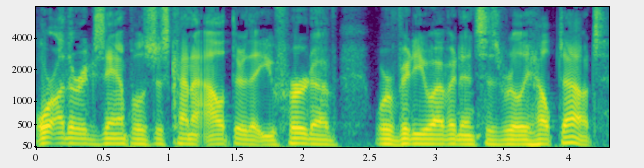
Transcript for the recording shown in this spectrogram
or other examples just kind of out there that you've heard of where video evidence has really helped out?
